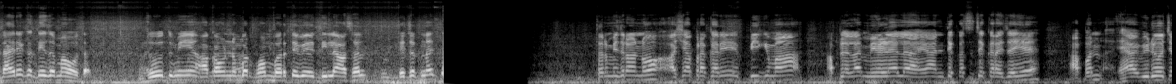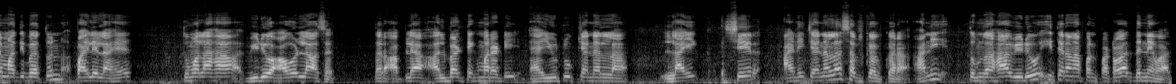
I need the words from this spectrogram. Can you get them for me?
डायरेक्ट ते जमा होतात. जो तुम्ही अकाउंट नंबर फॉर्म भरते वेळ दिला असाल त्याच्यात नाही तर मित्रांनो अशा प्रकारे पीक विमा आपल्याला मिळालेला आहे आणि ते कसं चेक करायचं हे आपण ह्या व्हिडिओच्या माध्यमातून पाहिलेलं आहे. तुम्हाला हा व्हिडिओ आवडला असेल तर आपल्या अल्बर्ट टेक मराठी ह्या यूट्यूब चॅनलला लाईक शेअर आणि चॅनलला सबस्क्राईब करा. आणि तुमचा हा व्हिडिओ इतरांना पण पाठवा. धन्यवाद.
